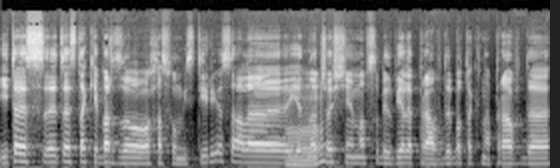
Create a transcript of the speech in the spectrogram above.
I to jest, to jest takie bardzo hasło mysterious, ale mhm. jednocześnie ma w sobie wiele prawdy, bo tak naprawdę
